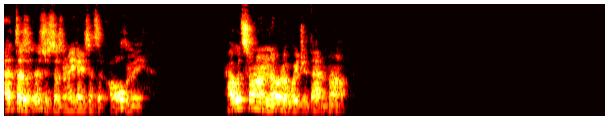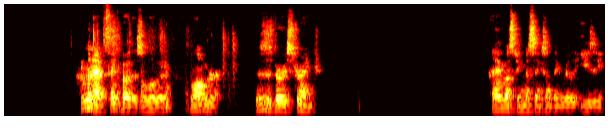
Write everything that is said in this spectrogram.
That doesn't. That just doesn't make any sense at all to me. How would Sonam know to wager that amount? I'm gonna have to think about this a little bit longer. This is very strange. I must be missing something really easy.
